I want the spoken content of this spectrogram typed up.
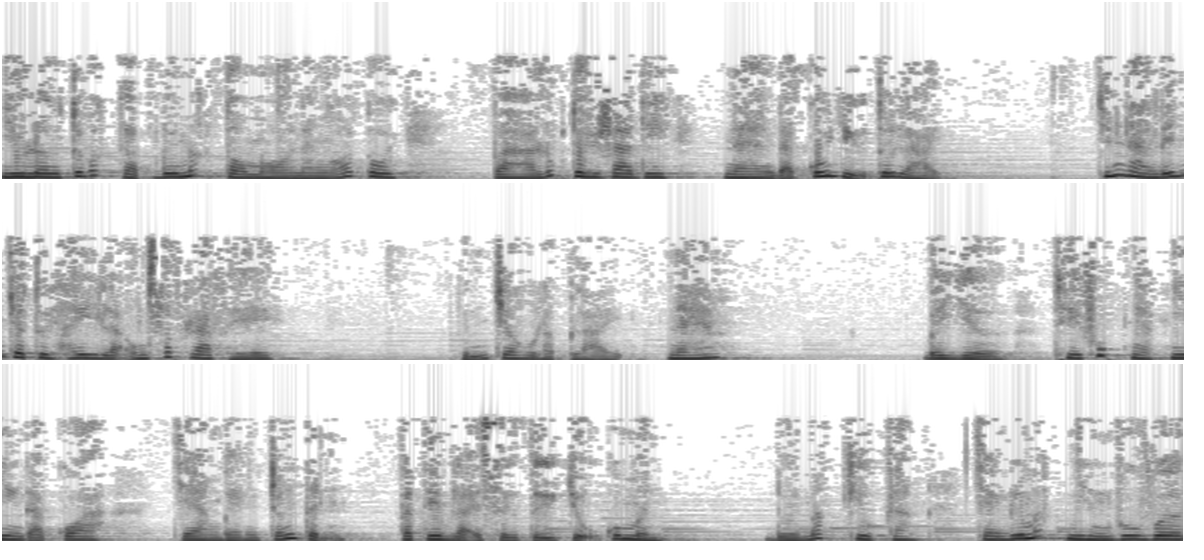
nhiều lần tôi bắt gặp đôi mắt tò mò nàng ngó tôi, và lúc tôi ra đi, nàng đã cố giữ tôi lại. Chính nàng đến cho tôi hay là ông sắp ra về. Vĩnh Châu lặp lại, nàng. Bây giờ thì phút ngạc nhiên đã qua, chàng bèn trấn tĩnh và tìm lại sự tự chủ của mình. Đôi mắt kiêu căng, chàng đưa mắt nhìn vu vơ,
